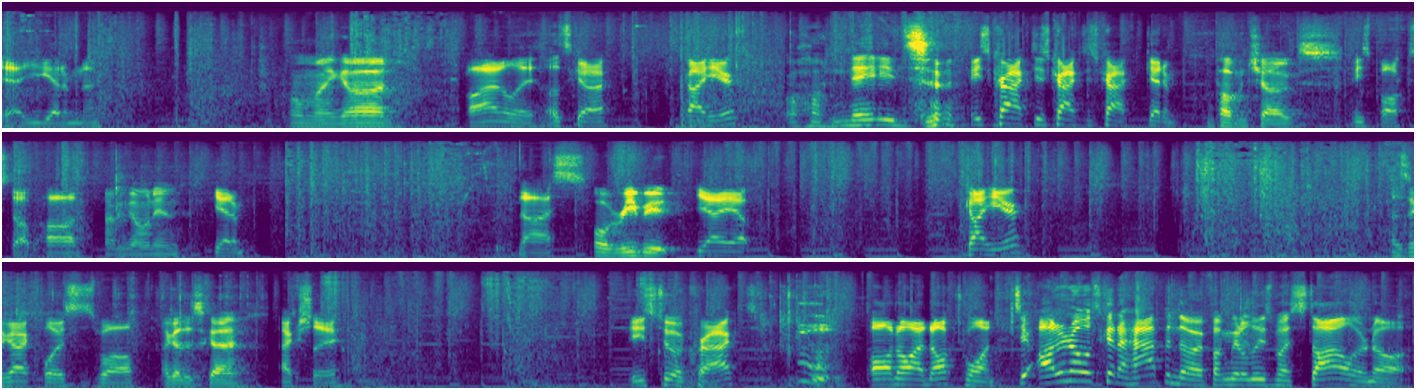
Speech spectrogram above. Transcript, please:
Yeah, you get him now. Oh my god. Finally, let's go. Guy here. Oh, nades. He's cracked. He's cracked. He's cracked. Get him. I'm popping chugs. He's boxed up hard. I'm going in. Get him. Nice. Oh, reboot. Yeah, yeah. Guy here. There's a guy close as well. I got this guy. Actually. These two are cracked. Oh, no, I knocked one. See, I don't know what's going to happen, though, if I'm going to lose my style or not.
